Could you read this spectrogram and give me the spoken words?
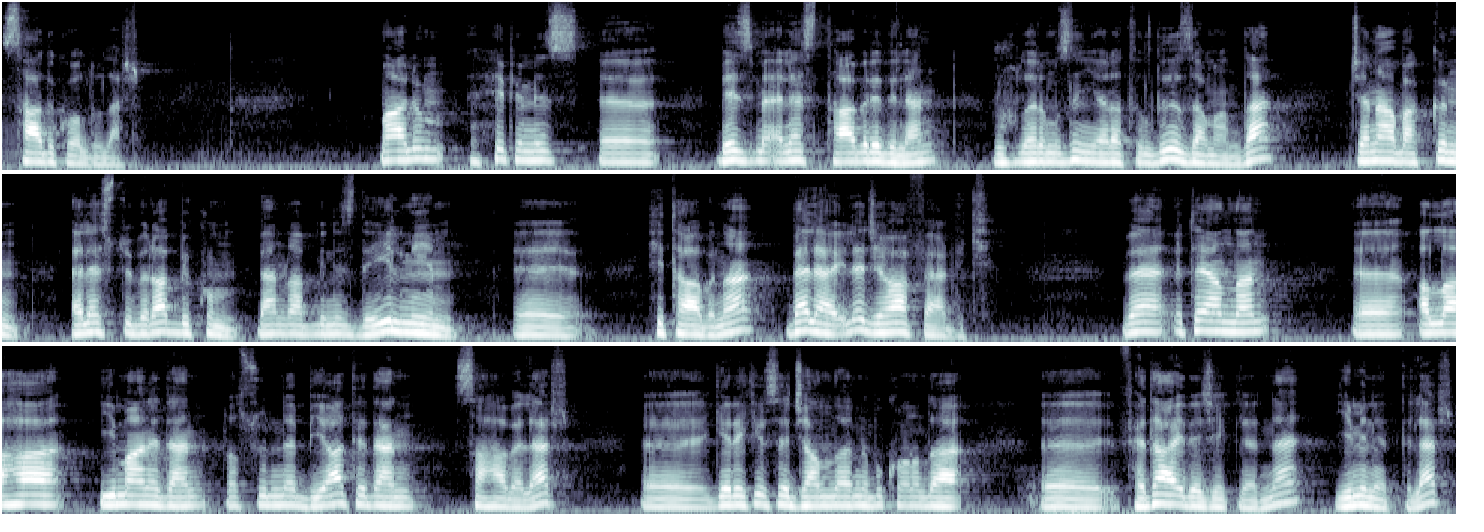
sadık oldular. Malum hepimiz e, bezme eles tabir edilen ruhlarımızın yaratıldığı zamanda Cenab-ı Hakk'ın elestü bi rabbikum ben Rabbiniz değil miyim e, hitabına bela ile cevap verdik. Ve öte yandan e, Allah'a iman eden, Resulüne biat eden sahabeler e, gerekirse canlarını bu konuda e, feda edeceklerine yemin ettiler.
